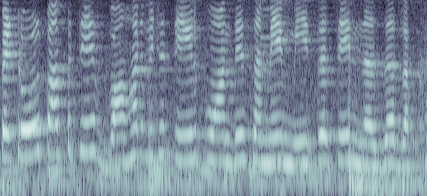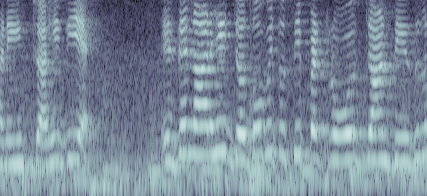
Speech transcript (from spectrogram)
ਪੈਟਰੋਲ ਪੰਪ ਤੇ ਵਾਹਨ ਵਿੱਚ ਤੇਲ ਪਵਾਉਂਦੇ ਸਮੇਂ ਮੀਟਰ ਤੇ ਨਜ਼ਰ ਰੱਖਣੀ ਚਾਹੀਦੀ ਹੈ। ਇਸ ਦੇ ਨਾਲ ਹੀ ਜਦੋਂ ਵੀ ਤੁਸੀਂ ਪੈਟਰੋਲ ਜਾਂ ਡੀਜ਼ਲ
